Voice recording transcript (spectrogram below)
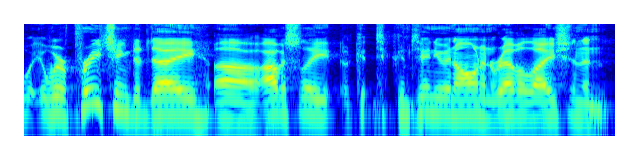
we're preaching today, uh, obviously, continuing on in Revelation, and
